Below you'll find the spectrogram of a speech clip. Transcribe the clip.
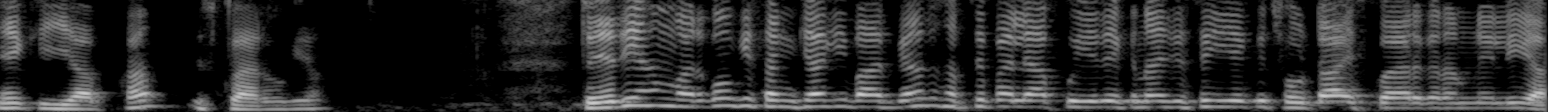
एक ये आपका स्क्वायर हो गया। तो यदि हम वर्गों की संख्या की बात करें तो सबसे पहले आपको ये देखना है, जैसे ये एक छोटा स्क्वायर अगर हमने लिया,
